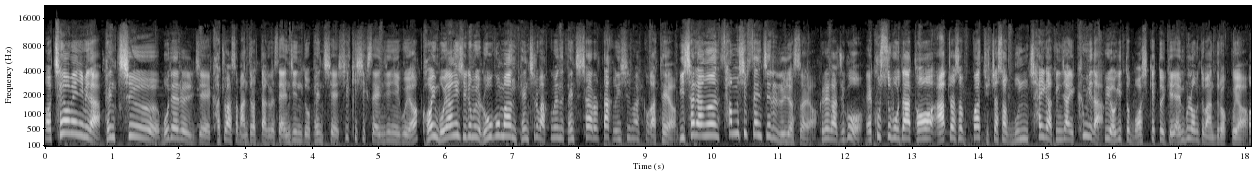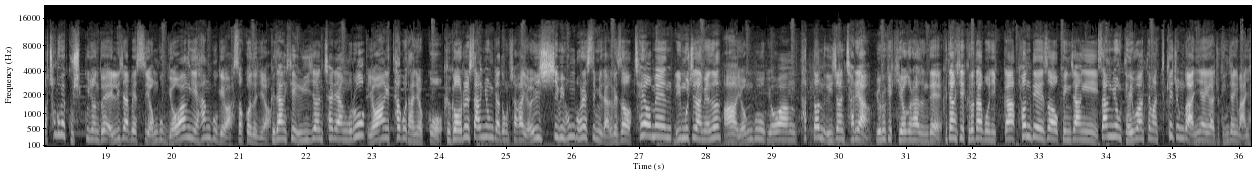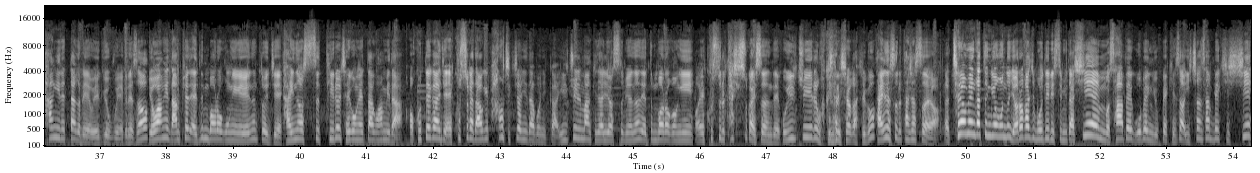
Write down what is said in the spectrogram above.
어, 체어맨입니다. 벤츠 모델을 이제 가져와서 만들었다 그래서 엔진도 벤츠의 실키6 엔진이고요. 거의 모양이 지금 로고만 벤츠로 바꾸면 벤츠 차로 딱 의심할 것 같아요. 이 차량은 30cm를 늘렸어요. 그래가지고 에쿠스보다 더 앞좌석과 뒷좌석 문 차이가 굉장히 큽니다. 그리고 여기 또 멋있게 또 이렇게 엠블럼도 만들었고요. 어, 1999년도에 엘리자베스 영국 여왕이 한국에 왔었거든요. 그 당시 의전 차량으로 여왕이 타고 다녔고 그거를 쌍용 자동차가 열심히 홍보를 했습니다. 그래서 체어맨 리무진 하면은 아 영국 여왕 탔던 의전 차량 이렇게 기억을 하는데 그 당시에 그러다 보니까 현대에서 굉장히 쌍용 대우한테만 특혜 준 거 아니냐 해가지고 굉장히 많이 항의를 했다 그래요 외교부에. 그래서 여왕의 남편 에든버러 공항에는 또 이제 다이너스티를 제공했다고 합니다. 어, 그때가 이제 에쿠스가 나오기 바로 직전이다 보니까 일주일만 기다렸으면은 에든버러 공이 어, 에쿠스를 타실 수가 있었는데 그 일주일을 못 기다리셔가지고 다이너스를 타셨어요. 어, 체어맨 같은 경우는 여러 가지 모델이 있습니다. CM 뭐 400, 500, 600 해서 2300cc,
